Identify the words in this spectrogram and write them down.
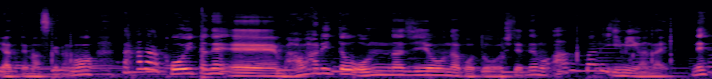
やってますけども、なかなかこういったね、えー、周りと同じようなことをしてても、あんまり意味がない。ね。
